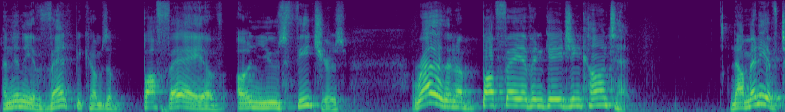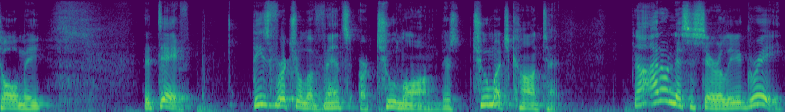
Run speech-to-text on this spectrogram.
And then the event becomes a buffet of unused features rather than a buffet of engaging content. Now, many have told me that, Dave, these virtual events are too long. There's too much content. Now, I don't necessarily agree.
